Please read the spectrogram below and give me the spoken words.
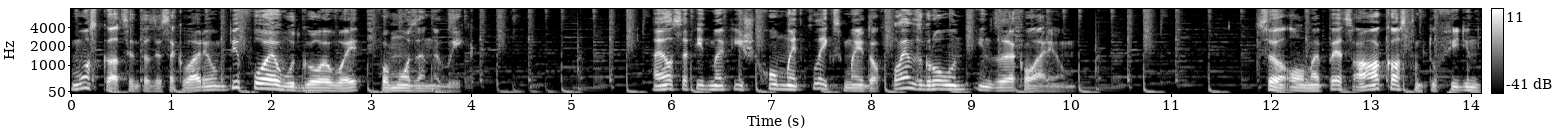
more scuds into this aquarium before I would go away for more than a week. I also feed my fish homemade flakes made of plants grown in the aquarium. So all my pets are accustomed to feeding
